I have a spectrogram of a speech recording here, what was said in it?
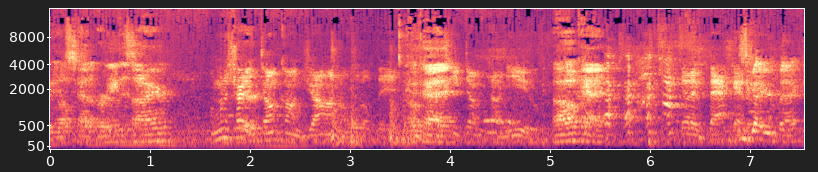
Anybody else got a burning desire? I'm gonna try to dunk on John a little bit. Okay. He dunked on you. Oh, okay. Got it back at He's got your back.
